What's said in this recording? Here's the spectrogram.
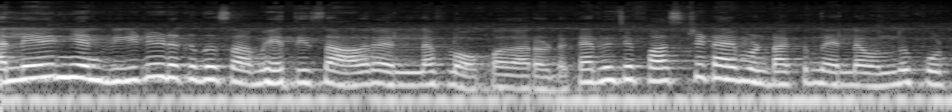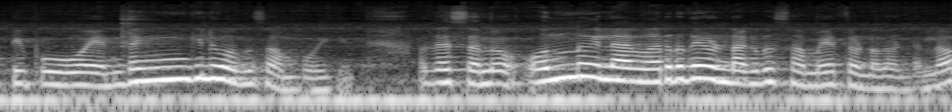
അല്ലെങ്കിൽ ഞാൻ വീഡിയോ എടുക്കുന്ന സമയത്ത് ഈ സാധനം എല്ലാം ഫ്ലോപ്പ് ആകാറുണ്ട്. കാരണം വെച്ചാൽ ഫസ്റ്റ് ടൈം ഉണ്ടാക്കുന്നതെല്ലാം ഒന്ന് പൊട്ടിപ്പോവോ എന്തെങ്കിലും ഒന്ന് സംഭവിക്കും. അതേസമയം ഒന്നുമില്ല വെറുതെ ഉണ്ടാക്കുന്ന സമയത്തുണ്ടെന്നുണ്ടല്ലോ.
